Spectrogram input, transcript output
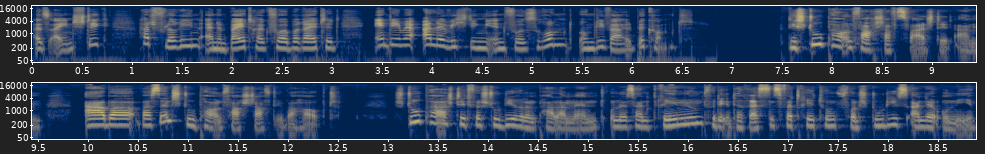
Als Einstieg hat Florin einen Beitrag vorbereitet, in dem er alle wichtigen Infos rund um die Wahl bekommt. Die Stupa- und Fachschaftswahl steht an. Aber was sind Stupa und Fachschaft überhaupt? Stupa steht für Studierendenparlament und ist ein Gremium für die Interessensvertretung von Studis an der Uni.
